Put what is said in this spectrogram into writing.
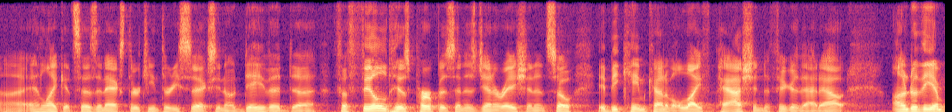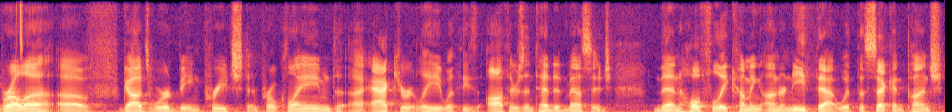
Uh, and like it says in Acts 13:36, you know, David uh, fulfilled his purpose in his generation, and so it became kind of a life passion to figure that out. Under the umbrella of God's word being preached and proclaimed uh, accurately with the author's intended message, then hopefully coming underneath that with the second punch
